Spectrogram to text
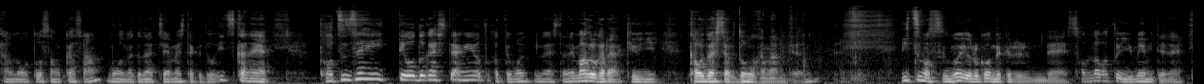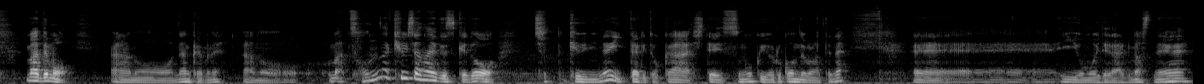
あのお父さんお母さんもう亡くなっちゃいましたけどいつかね突然行って脅かしてあげようとかって思いましたね。窓から急に顔出したらどうかなみたいなね。いつもすごい喜んでくれるんでそんなこと夢見てね。まあでもあの何回もねあのまあそんな急じゃないですけどちょっと急にね行ったりとかしてすごく喜んでもらってね、えー、いい思い出がありますね、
